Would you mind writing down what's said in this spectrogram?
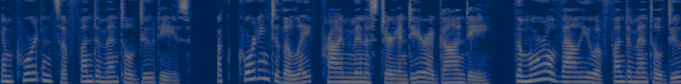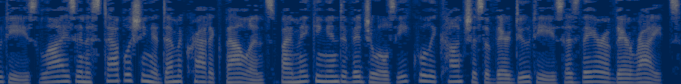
Importance of fundamental duties. According to the late Prime Minister Indira Gandhi, the moral value of fundamental duties lies in establishing a democratic balance by making individuals equally conscious of their duties as they are of their rights,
